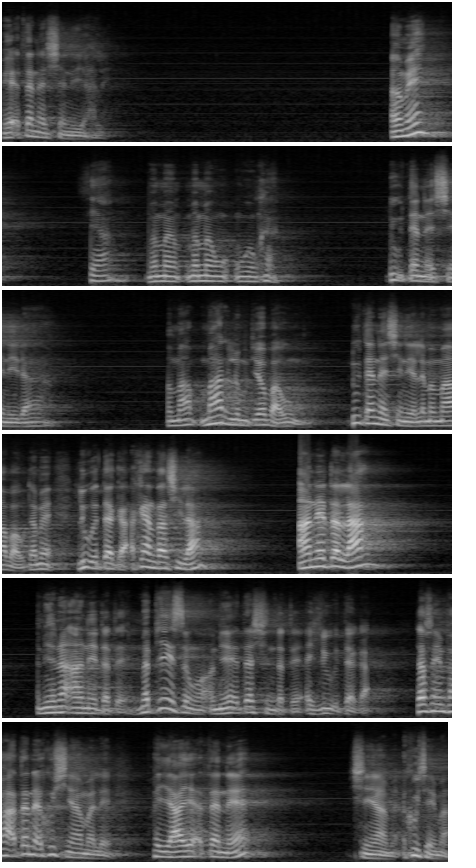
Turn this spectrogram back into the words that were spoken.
ဘယ်အသက်နဲ့ရှင်နေရလဲ အာမင်ဆရာမမမမဝန်ခံလူအသက်နဲ့ရှင်နေတာမမမားတယ်လို့မပြောပါဘူးလူအသက်နဲ့ရှင်နေလည်းမမားပါဘူးဒါပေမဲ့လူအသက်ကအကန့်အသတ်ရှိလားအာနေတက်လားအမြဲတမ်းအာနေတက်တယ်မပြည့်စုံအောင်အမြဲအသက်ရှင်တတ်တယ်အဲ့လူအသက်ကဒါဆိုရင်ဘာအသက်နဲ့အခုရှင်ရမှာလဲဖခင်ရဲ့အသက်နဲ့ရှင်ရမယ်အခုချိန်မှာ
